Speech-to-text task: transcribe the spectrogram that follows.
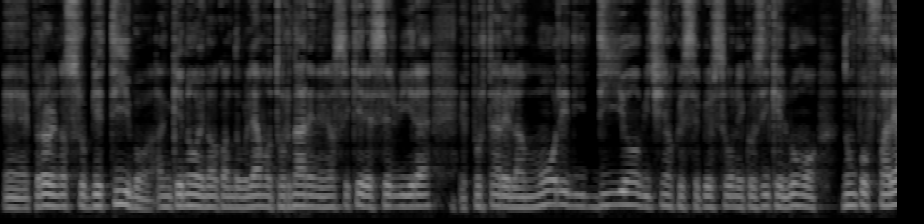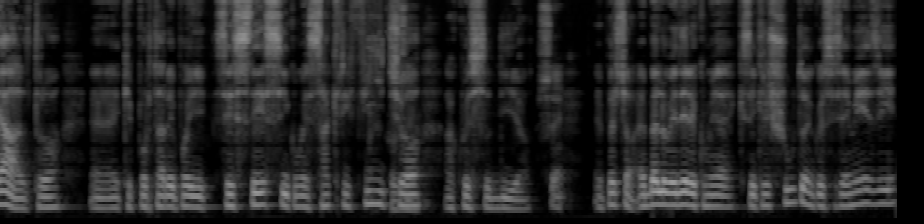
eh, però il nostro obiettivo, anche noi no, quando vogliamo tornare nelle nostre chiese e servire, è portare l'amore di Dio vicino a queste persone così che l'uomo non può fare altro eh, che portare poi se stessi come sacrificio così. a questo Dio. Sì. E perciò è bello vedere come sei cresciuto in questi sei mesi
